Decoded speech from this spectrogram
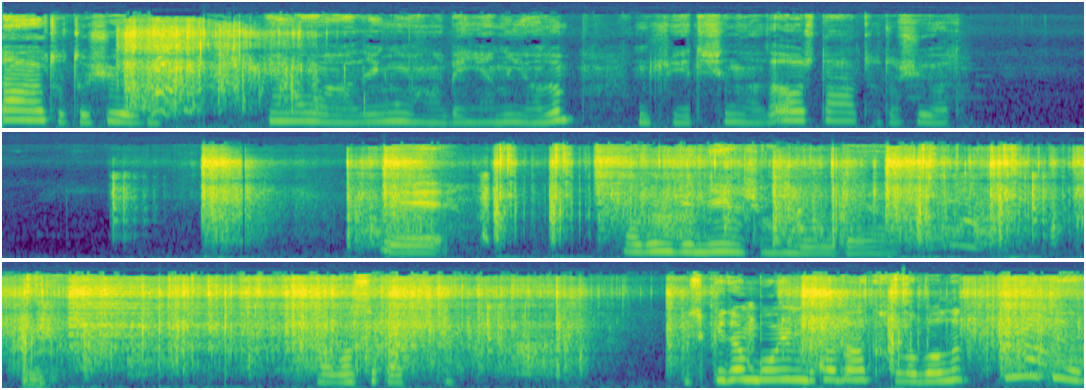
Dostlar tutuşuyorum. Yanıma yanıma ben yanıyorum. Yetişin dostlar tutuşuyorum. Eee Az önce ne yaşandı orada ya? Havası kaçtı. Eskiden bu oyun bu kadar kalabalık değildi.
